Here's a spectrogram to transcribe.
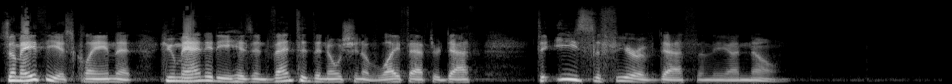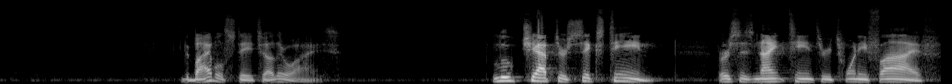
Some atheists claim that humanity has invented the notion of life after death to ease the fear of death and the unknown. The Bible states otherwise. Luke chapter 16, verses 19 through 25.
